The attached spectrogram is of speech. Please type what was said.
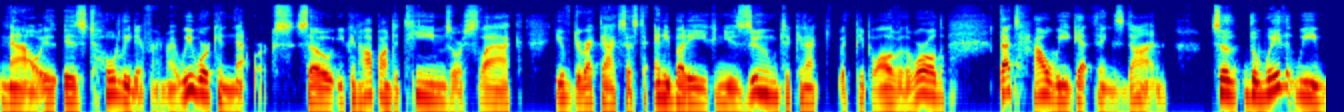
now is, is totally different, right? We work in networks. So you can hop onto Teams or Slack. You have direct access to anybody. You can use Zoom to connect with people all over the world. That's how we get things done. So the way that we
